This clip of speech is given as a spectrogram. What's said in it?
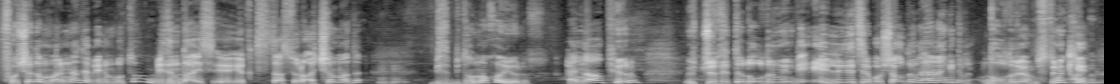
Foça'da Marina'da benim botum. Bizim daha is- e, yakıt istasyonu açılmadı. Biz bidonla koyuyoruz. Ha ne yapıyorum? 300 litre doldurmayayım diye 50 litre boşaldığında hemen gidip dolduruyorum üstünü ki. Anladım.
